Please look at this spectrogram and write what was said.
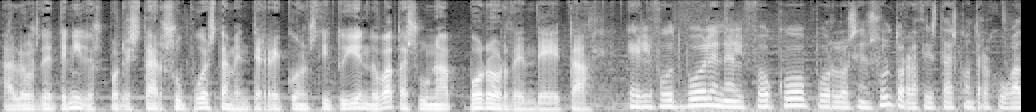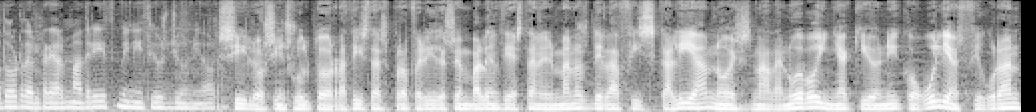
a los detenidos por estar supuestamente reconstruidos constituyendo Batasuna por orden de ETA. El fútbol en el foco por los insultos racistas contra el jugador del Real Madrid, Vinicius Junior. Sí, los insultos racistas proferidos en Valencia están en manos de la Fiscalía. No es nada nuevo. Iñaki o Nico Williams figuran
